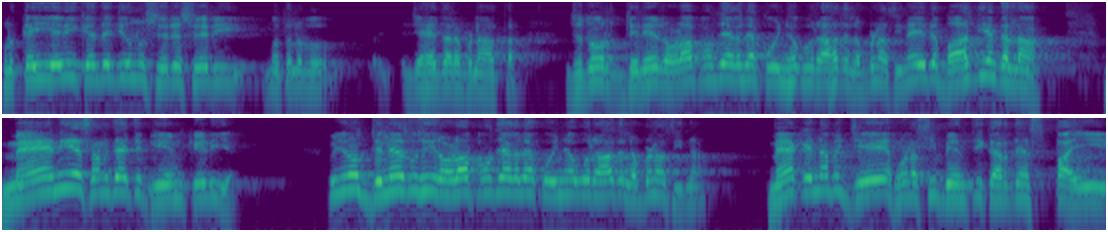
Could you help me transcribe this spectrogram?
ਹੁਣ ਕਈ ਇਹ ਵੀ ਕਹਿੰਦੇ ਜੀ ਉਹਨੂੰ ਸਵੇਰੇ ਸਵੇਰੀ ਮਤਲਬ ਜਹੇਦਾਰ ਬਣਾਤਾ। ਜਦੋਂ ਦਿਨੇ ਰੌਲਾ ਪਾਉਂਦੇ ਅਗਲਾ ਕੋਈ ਨਾ ਕੋਈ ਰਾਹ ਤੇ ਲੱਭਣਾ ਸੀ ਨਾ, ਇਹ ਤੇ ਬਾਅਦ ਦੀਆਂ ਗੱਲਾਂ। ਮੈਂ ਨਹੀਂ ਇਹ ਸਮਝਿਆ ਚ ਗੇਮ ਕਿਹੜੀ ਆ। ਵੀ ਜਦੋਂ ਦਿਨੇ ਤੁਸੀਂ ਰੌਲਾ ਪਾਉਂਦੇ ਅਗਲਾ ਕੋਈ ਨਾ ਕੋਈ ਰਾਹ ਤੇ ਲੱਭਣਾ ਸੀ ਨਾ। ਮੈਂ ਕਹਿੰਦਾ ਵੀ ਜੇ ਹੁਣ ਅਸੀਂ ਬੇਨਤੀ ਕਰਦੇ ਹਾਂ ਭਾਈ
